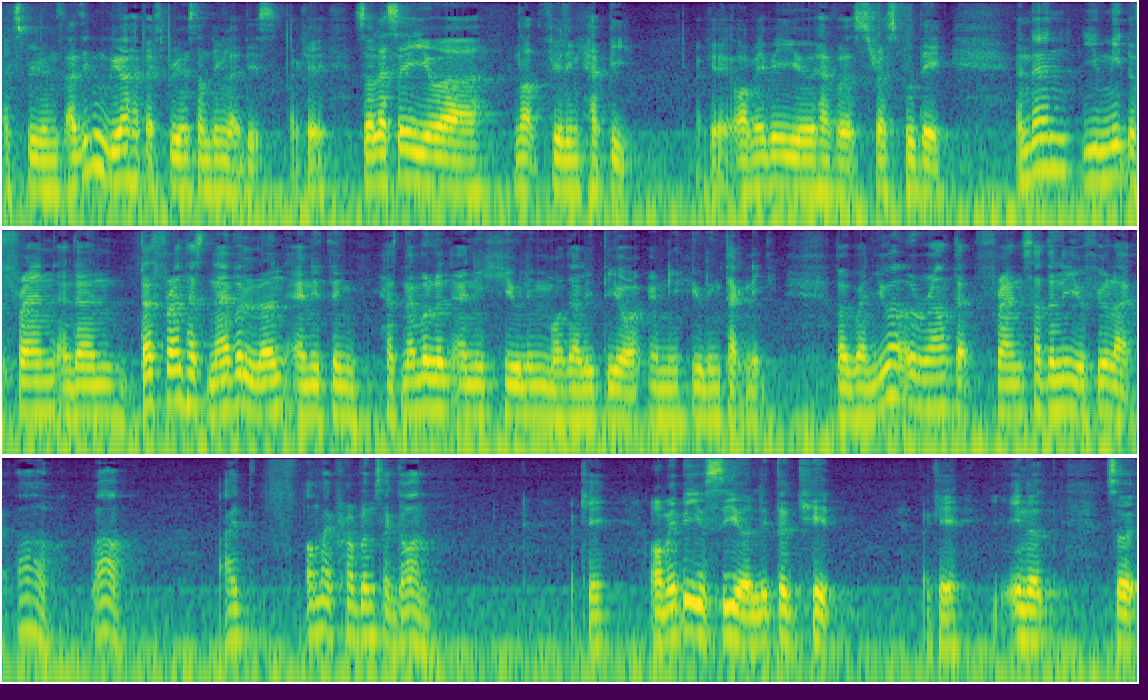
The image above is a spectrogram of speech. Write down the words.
experienced i think we all have experienced something like this okay? So let's say you are not feeling happy okay? Or maybe you have a stressful day. And then you meet a friend and then that friend has never learned anything has never learned any healing modality or any healing technique. But when you are around that friend suddenly you feel like oh wow i all my problems are gone okay? Or maybe you see a little kid okay? In a so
